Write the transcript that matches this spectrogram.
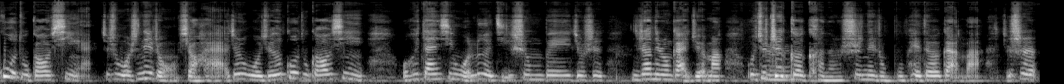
过度高兴，哎，就是我是那种小孩，就是我觉得过度高兴，我会担心我乐极生悲，就是你知道那种感觉吗？我觉得这个可能是那种不配得感吧，就是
